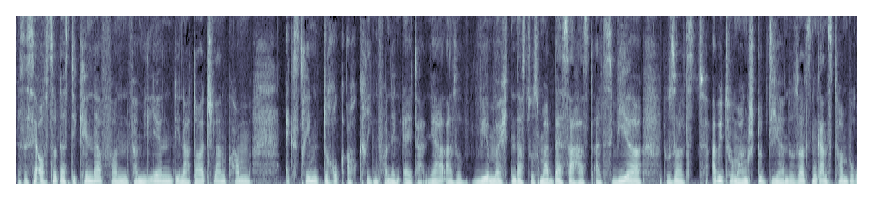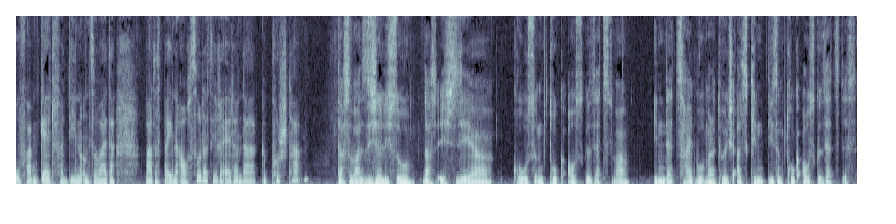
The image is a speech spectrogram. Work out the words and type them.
Es ist ja oft so, dass die Kinder von Familien, die nach Deutschland kommen, extrem Druck auch kriegen von den Eltern. Ja, also wir möchten, dass du es mal besser hast als wir. Du sollst Abitur machen, studieren, du sollst einen ganz tollen Beruf haben, Geld verdienen und so weiter. War das bei Ihnen auch so, dass Ihre Eltern da gepusht haben? Das war sicherlich so, dass ich sehr großem Druck ausgesetzt war in der Zeit, wo man natürlich als Kind diesem Druck ausgesetzt ist.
